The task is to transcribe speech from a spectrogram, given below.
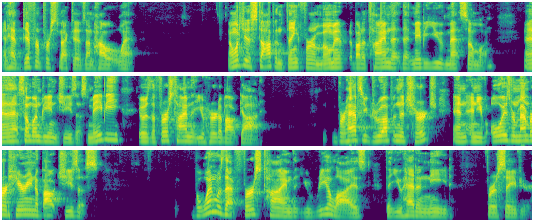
and have different perspectives on how it went. I want you to stop and think for a moment about a time that, that maybe you've met someone, and that someone being Jesus. Maybe it was the first time that you heard about God. Perhaps you grew up in the church and, and you've always remembered hearing about Jesus. But when was that first time that you realized that you had a need for a Savior?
